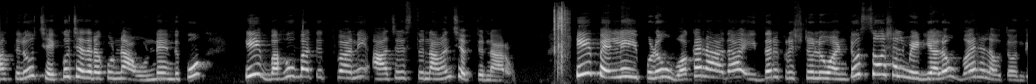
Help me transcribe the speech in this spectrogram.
ఆస్తులు చెక్కు చెదరకుండా ఉండేందుకు ఈ బహుభతిత్వాన్ని ఆచరిస్తున్నామని చెప్తున్నారు. ఈ పెళ్ళి ఇప్పుడు ఒక రాధా ఇద్దరు కృష్ణులు అంటూ సోషల్ మీడియాలో వైరల్ అవుతోంది.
